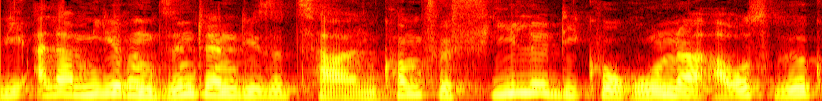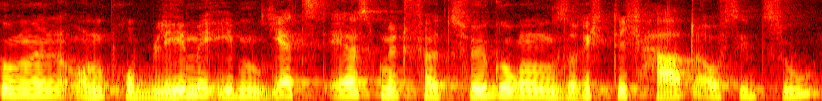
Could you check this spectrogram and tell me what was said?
Wie alarmierend sind denn diese Zahlen? Kommen für viele die Corona-Auswirkungen und Probleme eben jetzt erst mit Verzögerungen so richtig hart auf sie zu?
